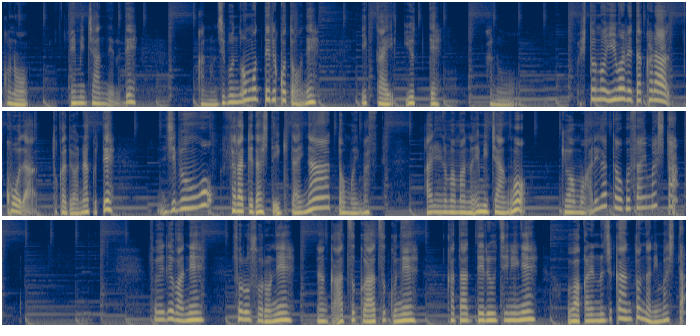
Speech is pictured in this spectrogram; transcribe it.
このエミチャンネルであの自分の思ってることをね一回言ってあの人の言われたからこうだとかではなくて自分をさらけ出していきたいなと思います。ありのままのエミちゃんを今日もありがとうございました。それではねそろそろねなんか熱く熱くね語ってるうちにねお別れの時間となりました。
